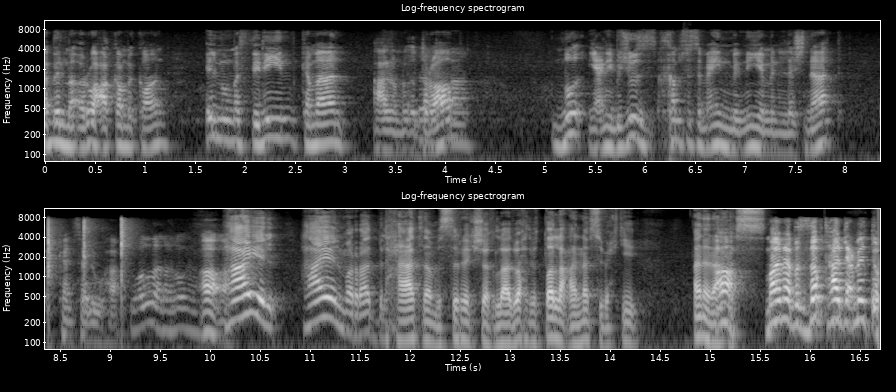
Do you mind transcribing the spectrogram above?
قبل ما أروح على Comic Con الممثلين كمان اعلنوا اضراب نو- يعني بجوز 75% من اللجنات cancel وها. والله لغوها آه آه. هاي ال... هاي المرات بالحياة لما بتصير هيك شغلات واحد بيطلع على نفسه بيحكي أنا آه. نحس ما أنا بالضبط هذا عملته.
